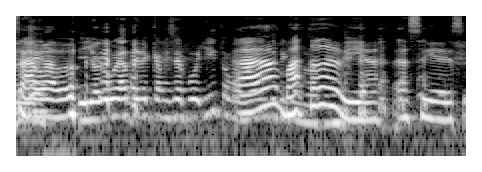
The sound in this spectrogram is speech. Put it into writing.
sábado? y yo que voy a tener camisa de pollito. Ah, más todavía, así es.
